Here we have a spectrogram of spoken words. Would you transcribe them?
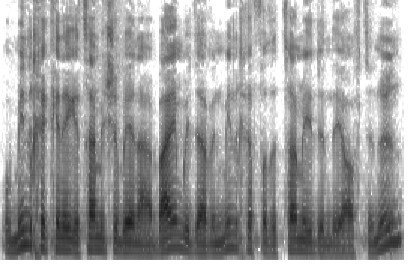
Umincha Kinega Tamid Shil Ben Arbaim. We daven Mincha for the Tamid in the afternoon.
